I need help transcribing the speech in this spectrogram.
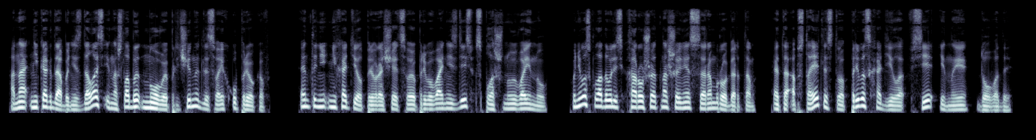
Она никогда бы не сдалась и нашла бы новые причины для своих упреков. Энтони не хотел превращать свое пребывание здесь в сплошную войну. У него складывались хорошие отношения с сэром Робертом. Это обстоятельство превосходило все иные доводы.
